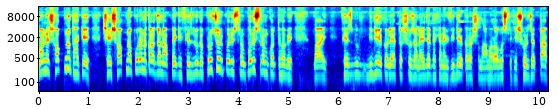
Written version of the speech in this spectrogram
মনে স্বপ্ন থাকে, সেই স্বপ্ন পূরণ করার জন্য আপনাকে ফেসবুকে প্রচুর পরিশ্রম পরিশ্রম করতে হবে। ভাই ফেসবুক ভিডিও করলে এত সোজা না। এই যে দেখেন, আমি ভিডিও করার সময় আমার অবস্থা কি, সূর্যের তাপ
